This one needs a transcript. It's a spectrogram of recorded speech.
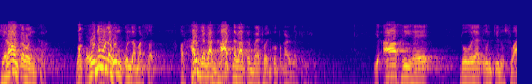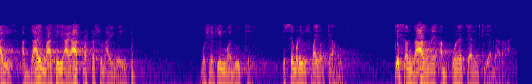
گھیراؤ کرو ان کا۔ وہ لہم کل مرسد اور ہر جگہ گھاٹ لگا کر بیٹھو ان کو پکڑنے کے لیے۔ یہ آخری ہے جو گویا کہ ان کی رسوائی۔ اب ظاہر بات ہے یہ آیات پڑھ کر سنائی گئی۔ مشرقین موجود تھے۔ اس سے بڑی رسوائی اور کیا ہوگی؟ کس انداز میں اب انہیں چیلنج کیا جا رہا ہے؟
